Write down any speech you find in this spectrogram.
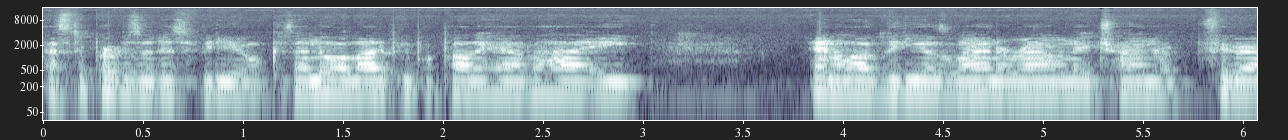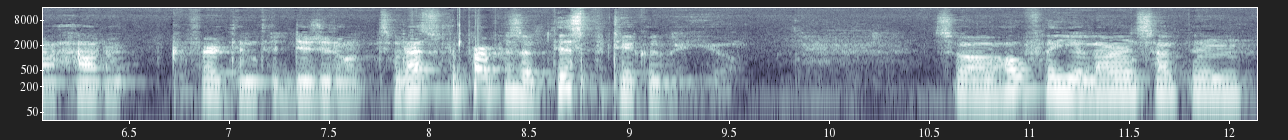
That's the purpose of this video because I know a lot of people probably have a Hi8 analog videos lying around. They're trying to figure out how to convert them to digital. So that's the purpose of this particular video. So hopefully you learned something.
